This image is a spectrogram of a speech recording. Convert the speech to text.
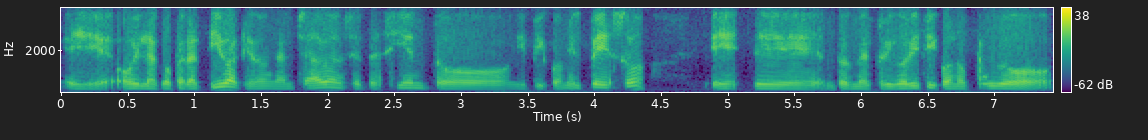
eh, hoy la cooperativa quedó enganchado en 700 y pico mil pesos este, donde el frigorífico no pudo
